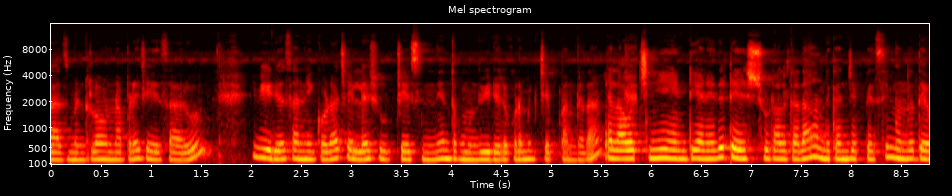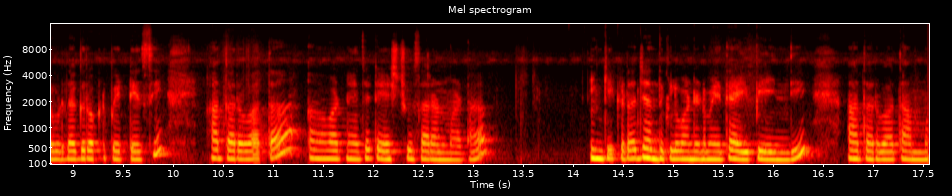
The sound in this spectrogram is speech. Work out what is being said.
రాజమండ్రిలో ఉన్నప్పుడే చేశారు. ఈ వీడియోస్ అన్నీ కూడా చెల్లె షూట్ చేసింది. ఇంతకుముందు వీడియోలో కూడా మీకు చెప్పాను కదా. ఎలా వచ్చినాయి ఏంటి అనేది టేస్ట్ చూడాలి కదా. అందుకని చెప్పేసి ముందు దేవుడి దగ్గర ఒకటి పెట్టేసి ఆ తర్వాత వాటిని అయితే టేస్ట్ చూసారనమాట ఇంక ఇక్కడ జంతికలు వండడం అయితే అయిపోయింది. ఆ తర్వాత అమ్మ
